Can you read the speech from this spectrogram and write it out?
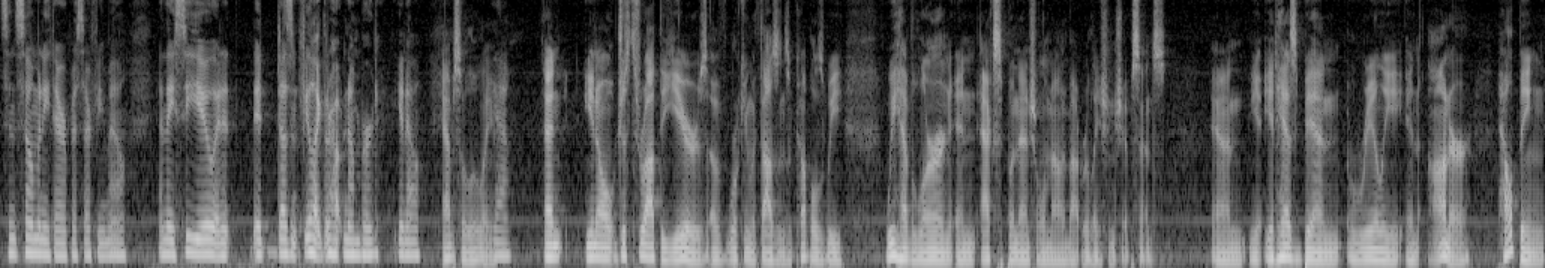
since so many therapists are female and they see you and it, it doesn't feel like they're outnumbered, you know? Absolutely. Yeah. And you know, just throughout the years of working with thousands of couples, we we have learned an exponential amount about relationships since. And it has been really an honor helping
